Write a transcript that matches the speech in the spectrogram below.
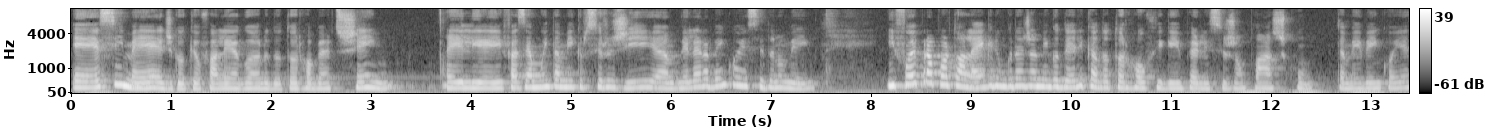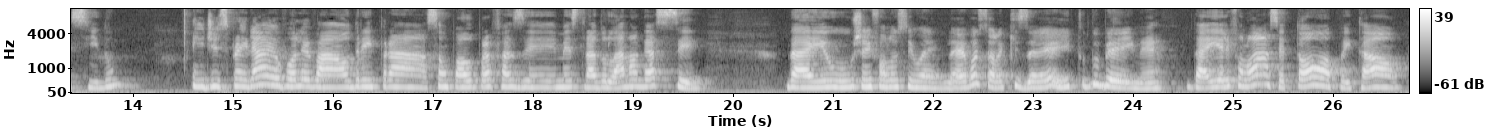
Esse médico que eu falei agora, o Dr. Roberto Shen, ele fazia muita microcirurgia, ele era bem conhecido no meio. E foi para Porto Alegre, um grande amigo dele, que é o Dr. Rolf Gemperle, cirurgião plástico, também bem conhecido, e disse para ele: Ah, eu vou levar a Audrey para São Paulo para fazer mestrado lá no HC. Daí o Shen falou assim: Ué, leva se ela quiser e tudo bem, né? Daí ele falou: Ah, você topa e tal.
